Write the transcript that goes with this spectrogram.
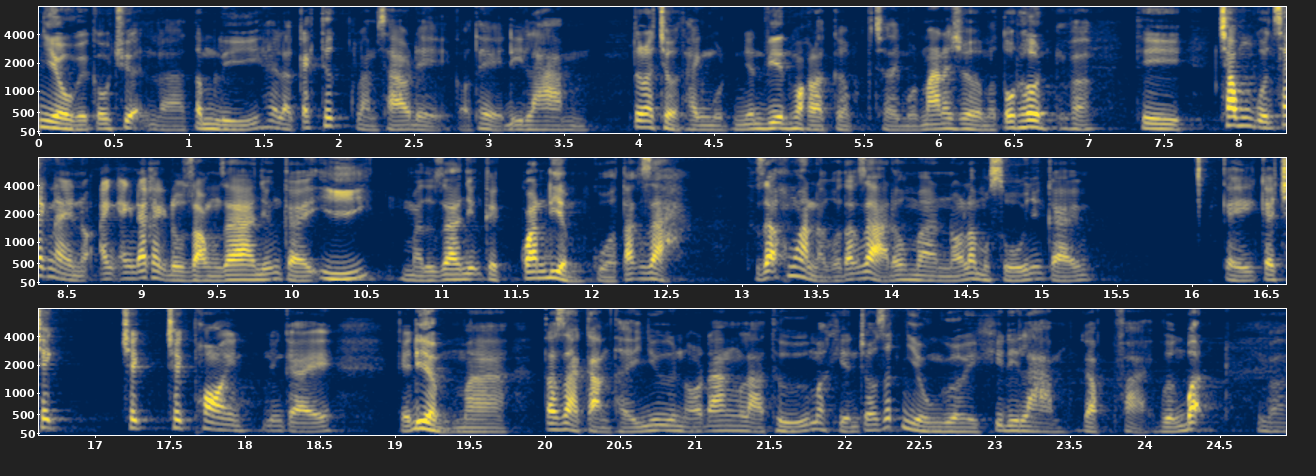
nhiều về câu chuyện là tâm lý hay là cách thức làm sao để có thể đi làm tức là trở thành một nhân viên hoặc là trở thành một manager mà tốt hơn. Vâng. Thì trong cuốn sách này nó anh anh đã gạch đầu dòng ra những cái ý mà thực ra những cái quan điểm của tác giả. Thực ra không hẳn là của tác giả đâu mà nó là một số những cái cái cái check check checkpoint những cái cái điểm mà tác giả cảm thấy như nó đang là thứ mà khiến cho rất nhiều người khi đi làm gặp phải vướng bận. Vâng.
